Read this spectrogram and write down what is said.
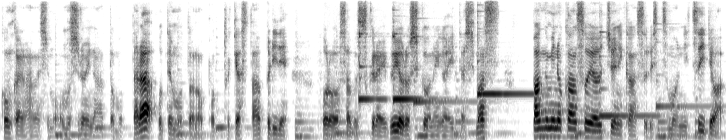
今回の話も面白いなと思ったらお手元のポッドキャストアプリでフォロー、サブスクライブよろしくお願いいたします。番組の感想や宇宙に関する質問については、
